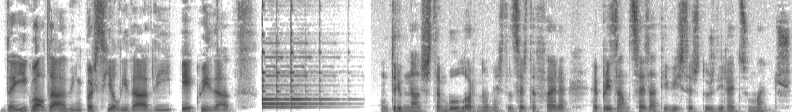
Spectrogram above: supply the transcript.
da igualdade, imparcialidade e equidade. Um tribunal de Istambul ordenou nesta sexta-feira a prisão de seis ativistas dos direitos humanos.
